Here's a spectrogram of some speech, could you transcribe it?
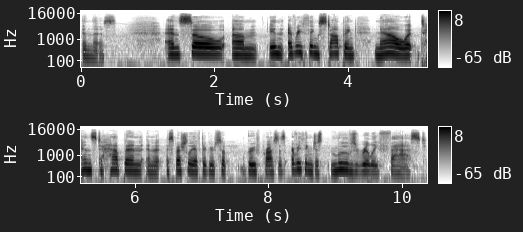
in this. And so, um, in everything stopping, now what tends to happen, and especially after grief, grief process, everything just moves really fast.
